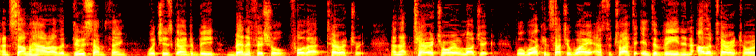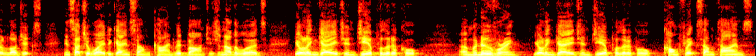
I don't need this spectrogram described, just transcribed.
and somehow or other do something which is going to be beneficial for that territory. And that territorial logic will work in such a way as to try to intervene in other territorial logics in such a way to gain some kind of advantage. In other words, you'll engage in geopolitical uh, maneuvering, you'll engage in geopolitical conflict sometimes,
